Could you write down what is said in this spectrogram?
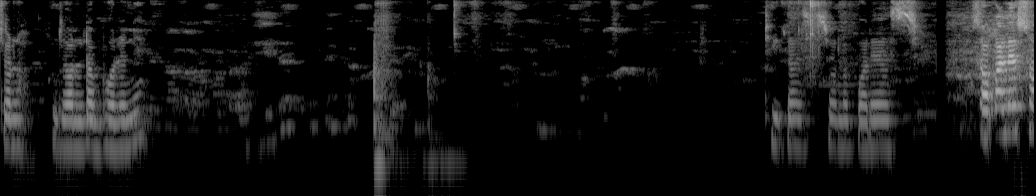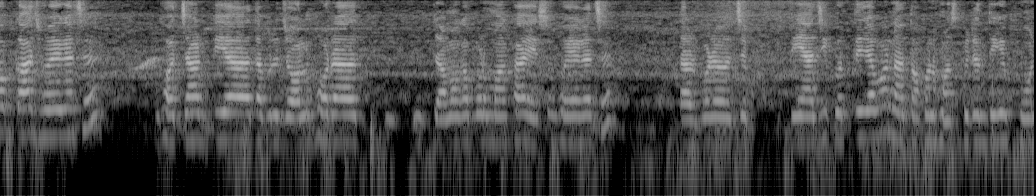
চলো, জলটা ভরে নি। ঠিক আছে, চলো পরে আসছি। সকালের সব কাজ হয়ে গেছে, ঘর ঝাড় দেওয়া তারপরে জল ভরা জামা কাপড় মাখা এসব হয়ে গেছে। তারপরে হচ্ছে পেঁয়াজি করতে যাব না, তখন হসপিটাল থেকে ফোন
